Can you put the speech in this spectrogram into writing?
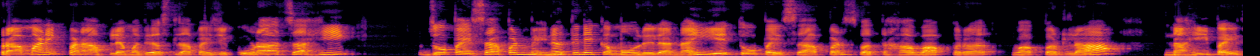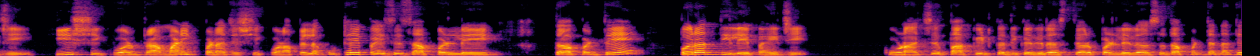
प्रामाणिकपणा आपल्यामध्ये असला पाहिजे. कोणाचाही जो पैसा आपण मेहनतीने कमवलेला नाहीये तो पैसा आपण स्वतः वापर वापरला नाही पाहिजे. ही शिकवण प्रामाणिकपणाची शिकवण. आपल्याला कुठे पैसे सापडले? तर आपण ते परत दिले पाहिजे. कोणाचे पाकिट कधी कधी रस्त्यावर पडलेलं असतं तर आपण त्यांना ते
